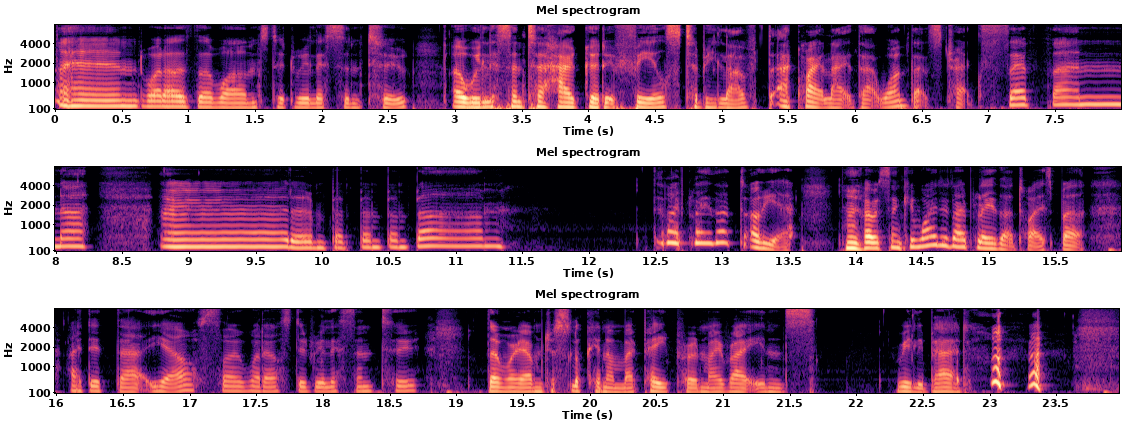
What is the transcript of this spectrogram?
And what other ones did we listen to? Oh, we listened to How Good It Feels to Be Loved. I quite like that one. That's track seven. Uh. Did I play that? Oh, yeah. I was thinking, why did I play that twice? But I did that, yeah. So, what else did we listen to? Don't worry, I'm just looking on my paper and my writing's really bad.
